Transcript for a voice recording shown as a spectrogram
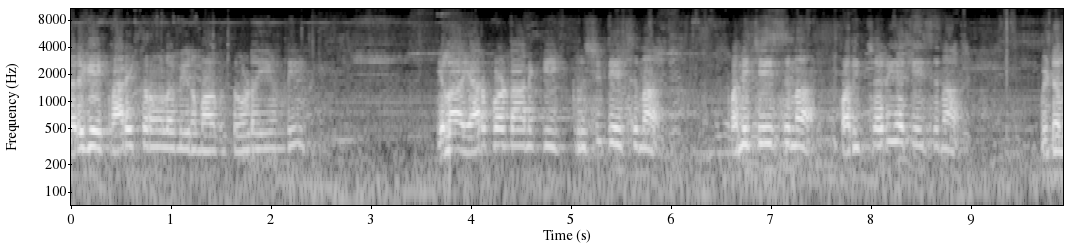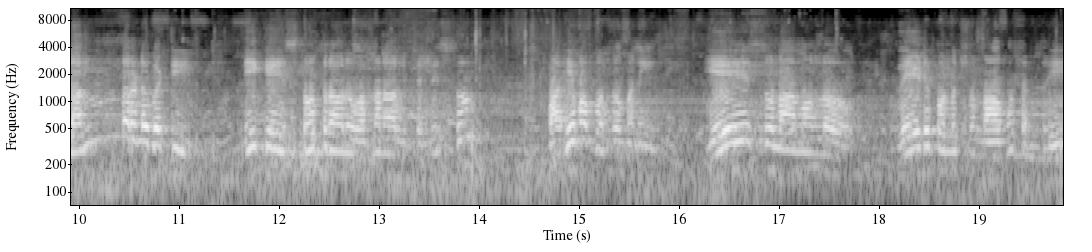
జరిగే కార్యక్రమంలో మీరు మాకు తోడయ్యండి ఇలా ఏర్పడడానికి కృషి చేసిన పని చేసిన పరిచర్య చేసిన బిడ్డలందరిని బట్టి నీకే స్తోత్రాలు వందనాలు చెల్లిస్తూ మహిమ పొందమని ఏసునామంలో వేడి పొందుచున్నాము తండ్రి.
